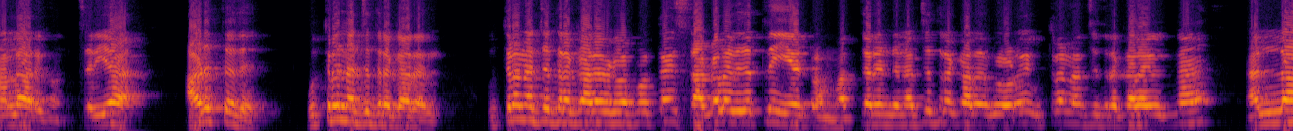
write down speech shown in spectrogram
நல்லா இருக்கும். சரியா? அடுத்தது உத்திர நட்சத்திரக்காரர்கள். உத்திர நட்சத்திரக்காரர்களை பொறுத்த சகல விதத்திலையும் ஏற்றம். மத்த ரெண்டு நட்சத்திரக்காரர்களோட உத்திர நட்சத்திரக்காரர்களுக்கு தான் நல்லா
